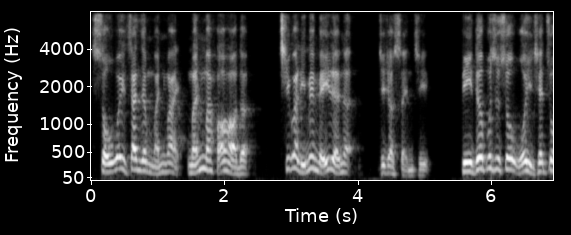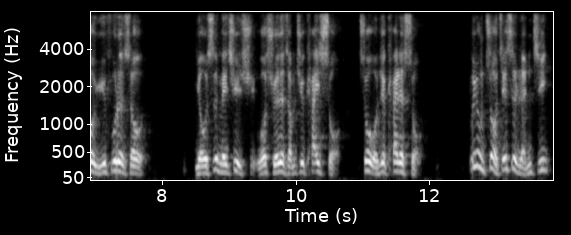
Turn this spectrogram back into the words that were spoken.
守卫站在门外，门门好好的，奇怪里面没人了，这叫神迹。彼得不是说我以前做渔夫的时候有事没去去，我学着怎么去开锁，说我就开了锁，不用做，这是人机。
